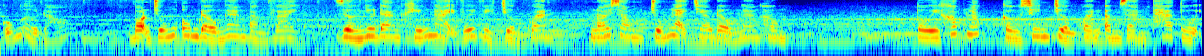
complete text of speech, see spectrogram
cũng ở đó. Bọn chúng ôm đầu ngang bằng vai, dường như đang khiếu nại với vị trưởng quan, nói xong chúng lại treo đầu ngang hông. Tôi khóc lóc cầu xin trưởng quan âm gian tha tội.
